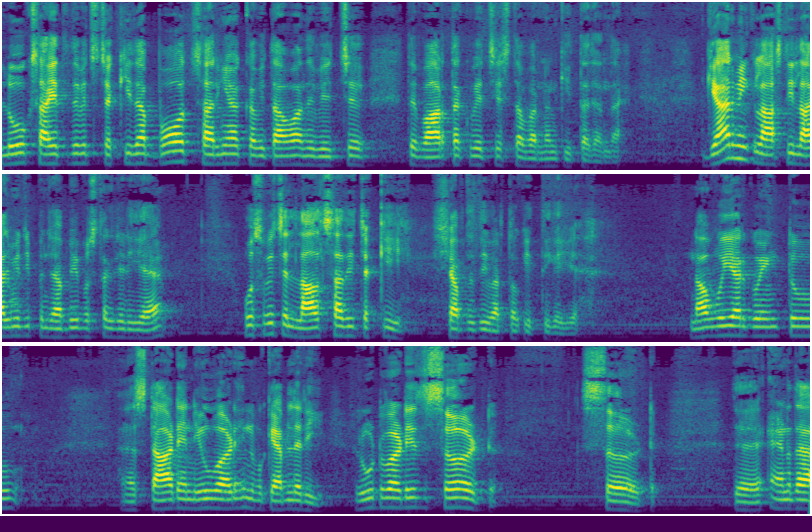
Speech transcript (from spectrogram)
ਲੋਕ ਸਾਹਿਤ ਦੇ ਵਿੱਚ ਚੱਕੀ ਦਾ ਬਹੁਤ ਸਾਰੀਆਂ ਕਵਿਤਾਵਾਂ ਦੇ ਵਿੱਚ ਤੇ ਵਾਰਤਕ ਵਿੱਚ ਇਸ ਦਾ ਵਰਣਨ ਕੀਤਾ ਜਾਂਦਾ ਹੈ। 11ਵੀਂ ਕਲਾਸ ਦੀ ਲਾਜ਼ਮੀ ਦੀ ਪੰਜਾਬੀ ਪੁਸਤਕ ਜਿਹੜੀ ਹੈ ਉਸ ਵਿੱਚ ਲਾਲਸਾ ਦੀ ਚੱਕੀ ਸ਼ਬਦ ਦੀ ਵਰਤੋਂ ਕੀਤੀ ਗਈ ਹੈ। Now we are going to start a new word in vocabulary root word is cert cert the and the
